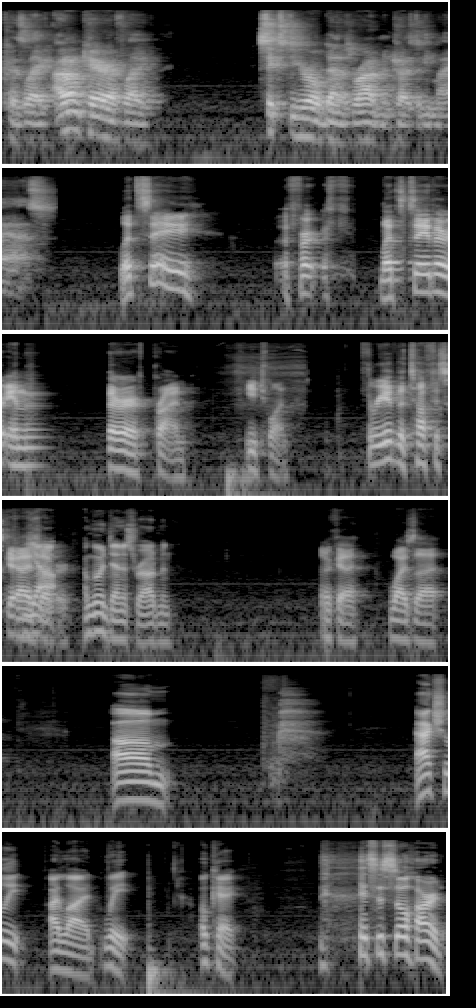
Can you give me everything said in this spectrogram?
Because like I don't care if like sixty year old Dennis Rodman tries to eat my ass. Let's say, for let's say they're in their prime, each one. Three of the toughest guys yeah, ever. I'm going Dennis Rodman. Okay, why's that? Um, actually, I lied. Wait. Okay. this is so hard.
